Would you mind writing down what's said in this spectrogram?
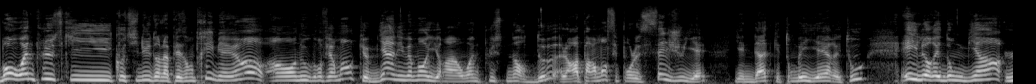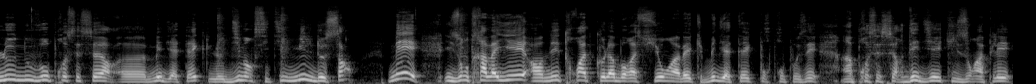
Bon, OnePlus qui continue dans la plaisanterie, bien évidemment, en nous confirmant que bien évidemment il y aura un OnePlus Nord 2. Alors apparemment c'est pour le 16 juillet. Il y a une date qui est tombée hier et tout. Et il aurait donc bien le nouveau processeur euh, Mediatek, le Dimensity 1200. Mais ils ont travaillé en étroite collaboration avec Mediatek pour proposer un processeur dédié qu'ils ont appelé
